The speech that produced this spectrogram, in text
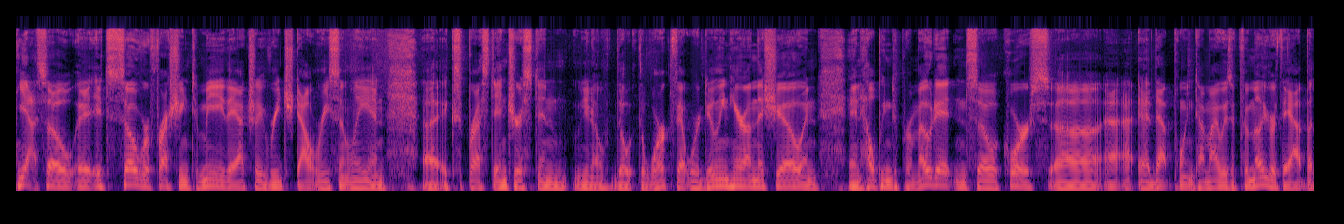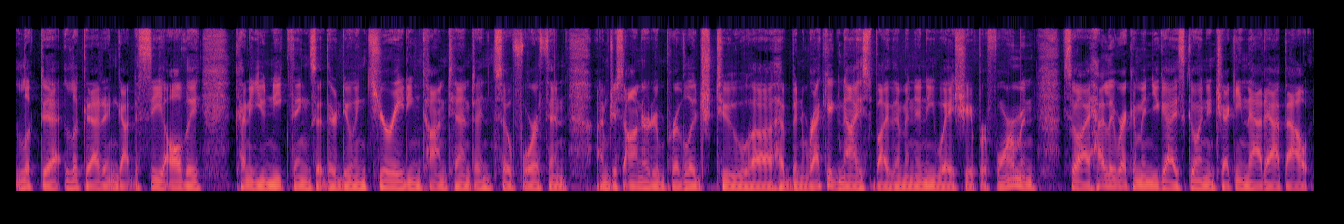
yeah, so it's so refreshing to me. They actually reached out recently and uh, expressed interest in you know the, the work that we're doing here on this show and and helping to promote it. And so, of course, uh, at, at, that point in time, I was familiar with the app, but looked at looked at it and got to see all the kind of unique things that they're doing, curating content and so forth. And I'm just honored and privileged to uh, have been recognized by them in any way, shape, or form. And so, I highly recommend you guys going and checking that app out.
